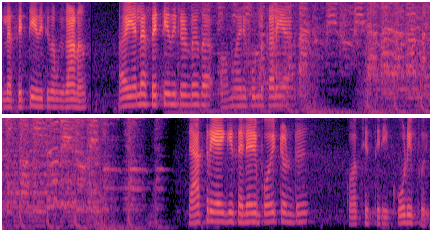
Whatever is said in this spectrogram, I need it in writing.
എല്ലാം സെറ്റ് ചെയ്തിട്ട് നമുക്ക് കാണാം. എല്ലാം സെറ്റ് ചെയ്തിട്ടുണ്ട്. അവന്മാർ ഫുള്ള് കളിയാണ് രാത്രിയായി എല്ലാവരും പോയിട്ടുണ്ട്. കുറച്ച് ഇത്തിരി കൂടിപ്പോയി.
